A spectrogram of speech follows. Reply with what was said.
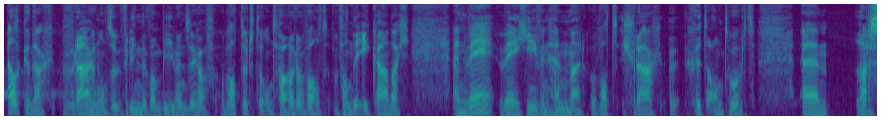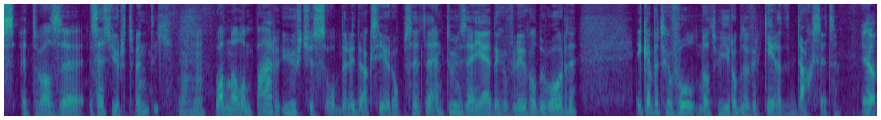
Elke dag vragen onze vrienden van Biewen zich af wat er te onthouden valt van de EK-dag. En wij, wij geven hen maar wat graag eh, het antwoord. Ehm, Lars, het was eh 6 uur 20. Mhm. We hadden al een paar uurtjes op de redactie erop zitten. En toen zei jij de gevleugelde woorden. Ik heb het gevoel dat we hier op de verkeerde dag zitten. Ja,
